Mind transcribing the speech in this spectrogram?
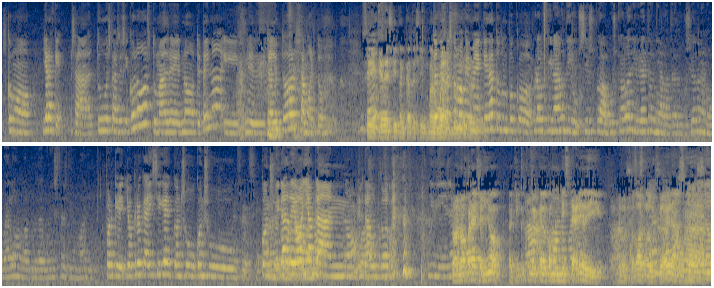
Es como, ¿y ahora qué? O sea, tú estás de psicólogos, tu madre no te peina y el traductor se ha muerto. Sí, ¿sabes? queda així, tancat així. Bueno, Entonces obert, es como no? que me queda todo un poco... Però al final diu, si us plau, busqueu la llibreta on hi ha la traducció d'una novel·la on la protagonista es diu Mari. Porque yo creo que ahí sigue con su con su con su Ahora ida como de olla en ¿no? plan No, el traductor. Però no apareix enlloc. Aquí que també Ah, queda com un no misteri de dir, bueno, això de la traducció era una... Sí,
